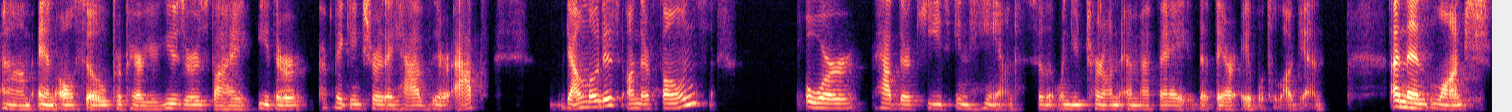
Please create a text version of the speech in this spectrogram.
Um, and also prepare your users by either making sure they have their app downloaded on their phones or have their keys in hand so that when you turn on MFA that they are able to log in. And then launch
